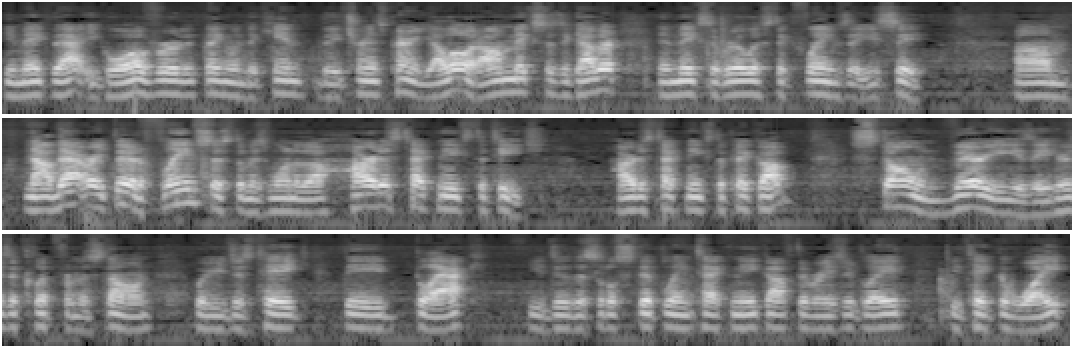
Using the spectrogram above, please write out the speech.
You make that. You go over the thing with the can, the transparent yellow. It all mixes together and makes the realistic flames that you see. Um, now that right there, the flame system is one of the hardest techniques to teach. Hardest techniques to pick up. Stone, very easy. Here's a clip from the stone where you just take the black, you do this little stippling technique off the razor blade, you take the white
